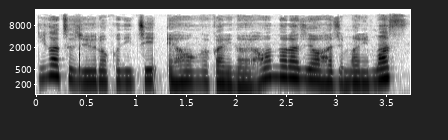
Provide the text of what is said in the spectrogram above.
2月16日、絵本係の絵本のラジオ始まります。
